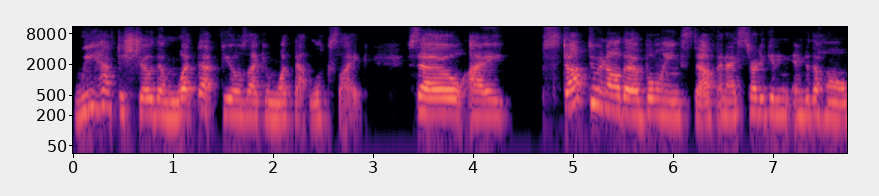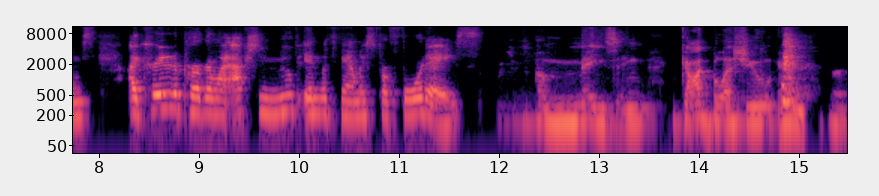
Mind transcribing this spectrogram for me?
We have to show them what that feels like and what that looks like. So I stopped doing all the bullying stuff and I started getting into the homes. I created a program where I actually move in with families for four days. Which is amazing. God bless you and the,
